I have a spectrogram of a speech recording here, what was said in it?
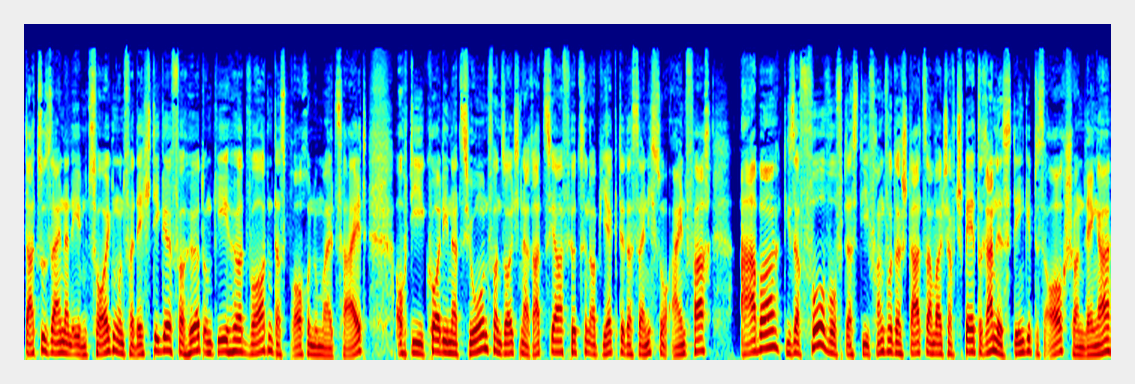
Dazu seien dann eben Zeugen und Verdächtige verhört und gehört worden. Das brauche nun mal Zeit. Auch die Koordination von solch einer Razzia 14 Objekte, das sei nicht so einfach. Aber dieser Vorwurf, dass die Frankfurter Staatsanwaltschaft spät dran ist, den gibt es auch schon länger.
